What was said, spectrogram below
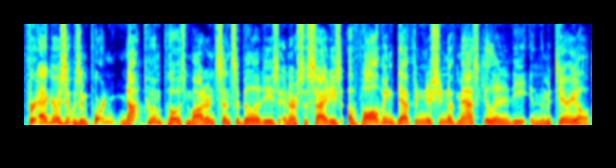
For Eggers, it was important not to impose modern sensibilities and our society's evolving definition of masculinity in the material,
